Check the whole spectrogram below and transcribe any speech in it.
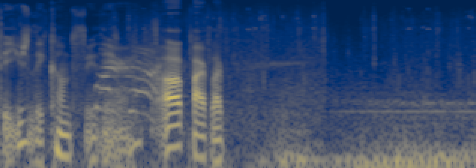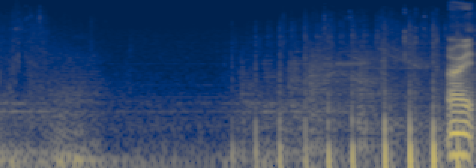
They usually come through there. Oh, firefly. Alright.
